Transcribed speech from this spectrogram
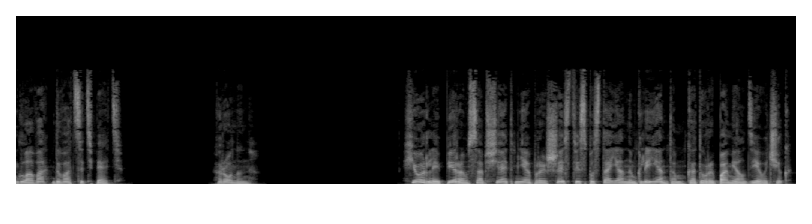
Глава 25 Ронан Хёрли первым сообщает мне о происшествии с постоянным клиентом, который помял девочек.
